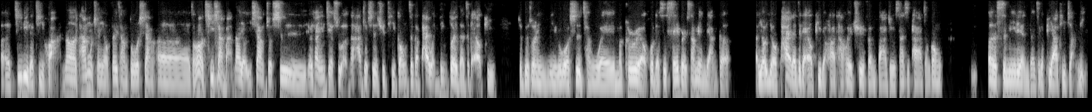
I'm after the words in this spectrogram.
呃激励的计划。那它目前有非常多项，呃，总共有七项吧。那有一项就是有一项已经结束了，那它就是去提供这个派稳定队的这个 LP。就比如说你你如果是成为 Mercurial 或者是 Saber 上面两个呃有有派的这个 LP 的话，它会去分发就是三十派，总共。二四 million 的这个 PRT 奖励，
